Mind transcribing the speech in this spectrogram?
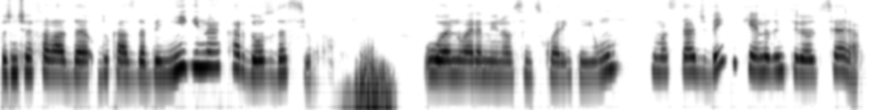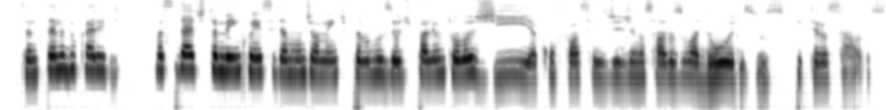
A gente vai falar da, do caso da Benigna Cardoso da Silva. O ano era 1941, numa cidade bem pequena do interior do Ceará, Santana do Cariri. Uma cidade também conhecida mundialmente pelo Museu de Paleontologia, com fósseis de dinossauros voadores, os pterossauros,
